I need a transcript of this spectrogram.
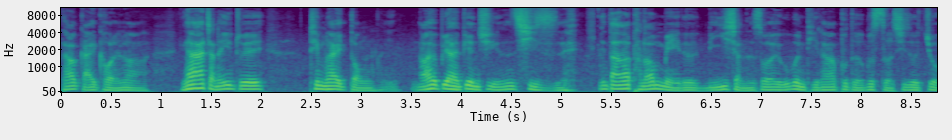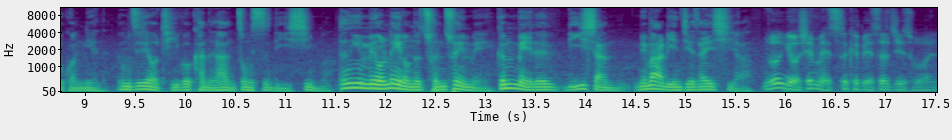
他要改口了？你看他讲了一堆。听不太懂，然后又变来变去，真是气死哎！因为当他谈到美的理想的时候，有个问题，他不得不舍弃这个旧观念。我们之前有提过，看得他很重视理性嘛，但是因为没有内容的纯粹美，跟美的理想没办法连接在一起啊。你说有些美是可以被设计出来的，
